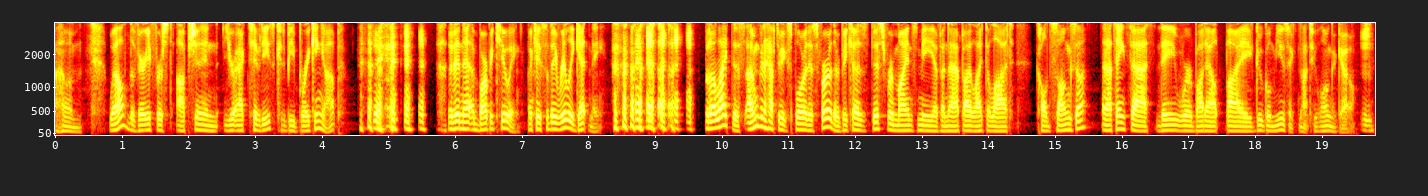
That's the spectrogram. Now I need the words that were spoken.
um, well the very first option in your activities could be breaking up. And then uh, barbecuing. Okay so they really get me. But i like this. I'm going to have to explore this further because this reminds me of an app i liked a lot called songza and i think that they were bought out by google music not too long ago. Mm.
